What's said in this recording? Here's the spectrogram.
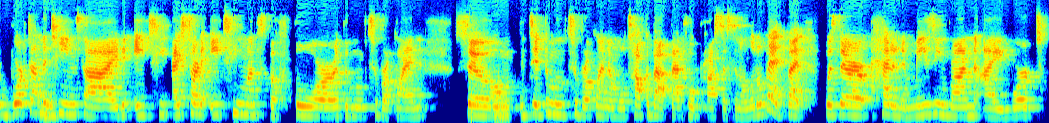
worked on the mm-hmm. team side 18 i started 18 months before the move to brooklyn so did the move to brooklyn and we'll talk about that whole process in a little bit but was there had an amazing run i worked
